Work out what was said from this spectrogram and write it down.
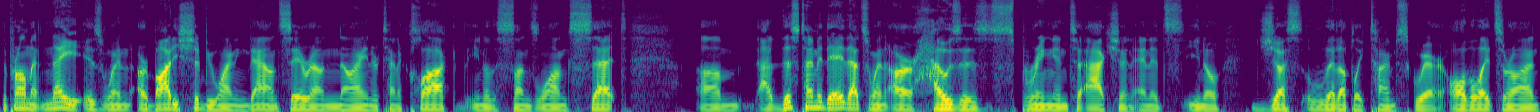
the problem at night is when our bodies should be winding down say around 9 or 10 o'clock you know the sun's long set um, at this time of day that's when our houses spring into action and it's you know just lit up like Times Square. All the lights are on,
